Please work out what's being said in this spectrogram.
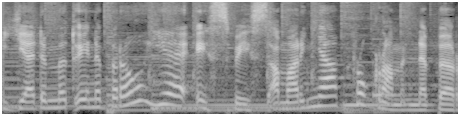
እያደመጡ የነበረው የ SBS አማርኛ ፕሮግራምን ነበር።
